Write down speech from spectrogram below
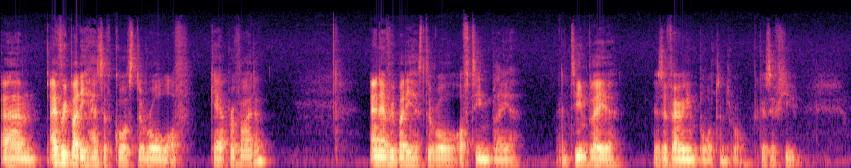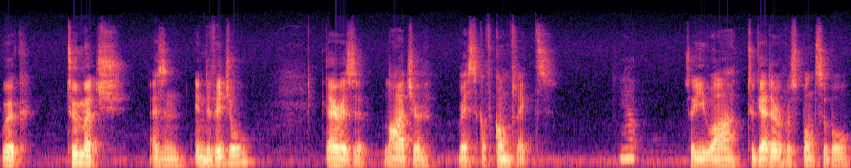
Um, everybody has, of course, the role of care provider, and everybody has the role of team player. And team player is a very important role because if you work too much as an individual, there is a larger risk of conflicts. Yeah. So you are together responsible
